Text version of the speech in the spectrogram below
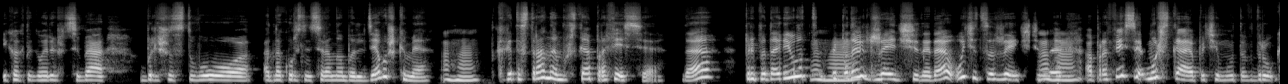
и как ты говоришь, у тебя большинство однокурсниц все равно были девушками, угу. какая-то странная мужская профессия, да? Преподают, угу. преподают женщины, да, учатся женщины, угу. а профессия мужская почему-то вдруг.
